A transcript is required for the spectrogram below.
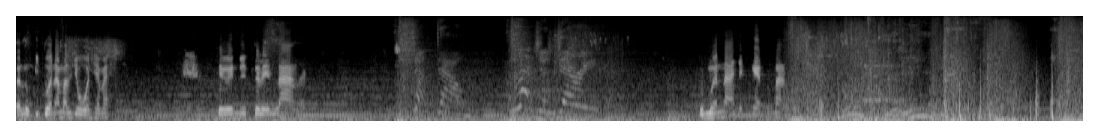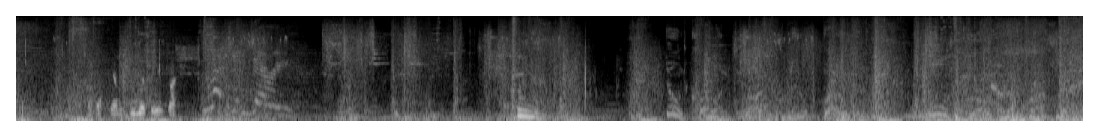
สรุปอีตัวนั้นมันโยนใช่ไหม เดินดิเเลนล่างเลย Shut down. Legendary. ดูเหมือนนานจะแก้ผมมากแต่ก็ยังดูเลือดตัวเองก่อน Don't crawl on Grog, little bug. Don't crawl out of Grog's way.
